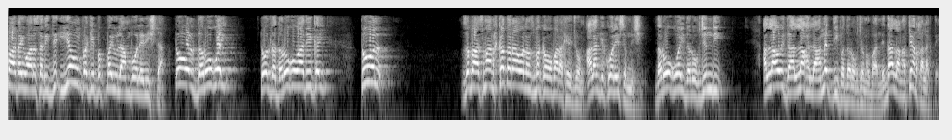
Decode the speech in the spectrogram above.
پارټۍ والا سره یو پکې په پیو لامبول نشته ټول دروغ وای ټول د دروغ وادي کوي ټول زبا اسمان خطر اولم زبکه وبرخه جوم الان کې کولې سم نشي دروغ وای دروغ جن دي الله وی دا الله لعنت دی په دروغ جنو باندې دا لعنتيان خلق دی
